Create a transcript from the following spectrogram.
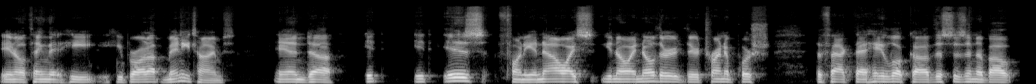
you know, thing that he he brought up many times, and uh, it it is funny. And now I, you know, I know they're they're trying to push the fact that hey, look, uh, this isn't about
